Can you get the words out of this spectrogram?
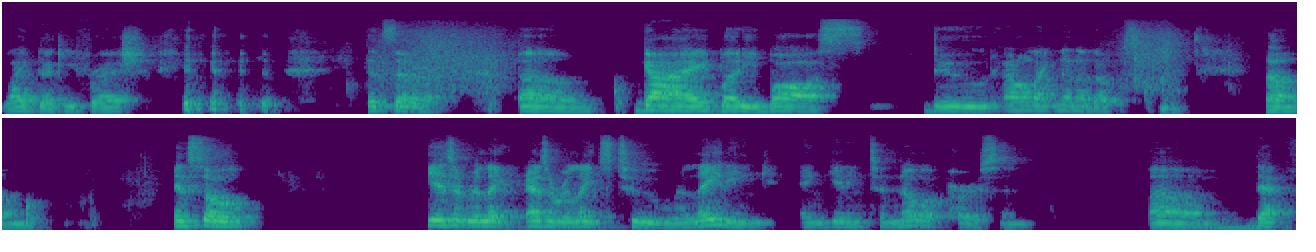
like Dougie Fresh, etc. Um, guy, buddy, boss, dude. I don't like none of those. Um, and so is it relate as it relates to relating and getting to know a person, um, that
